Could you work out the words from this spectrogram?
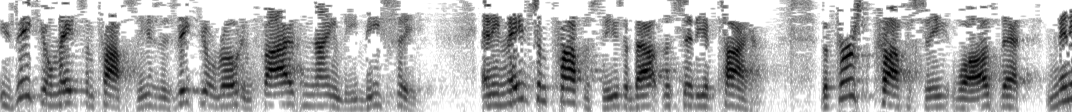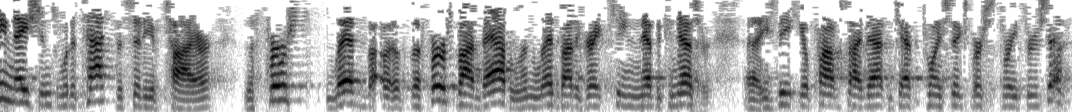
Ezekiel made some prophecies. Ezekiel wrote in 590 BC. And he made some prophecies about the city of Tyre. The first prophecy was that many nations would attack the city of Tyre the first led by, uh, the first by Babylon, led by the great king Nebuchadnezzar. Uh, Ezekiel prophesied that in chapter 26, verses 3 through 7.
